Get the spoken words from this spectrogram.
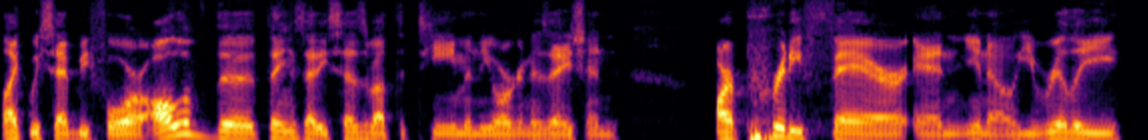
like we said before, all of the things that he says about the team and the organization are pretty fair, and you know, he really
